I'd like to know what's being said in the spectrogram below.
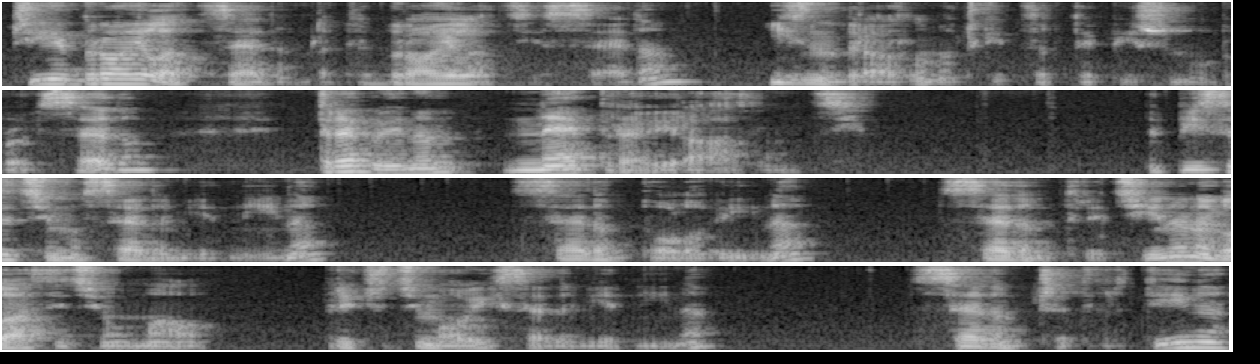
čiji je brojilac 7. Dakle, brojilac je 7, iznad razlomačke crte pišemo broj 7, trebaju nam nepravi razlomci. Napisat ćemo 7 jednina, 7 polovina, 7 trećina, naglasit ćemo malo, pričat ćemo ovih 7 jednina, 7 četvrtina,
